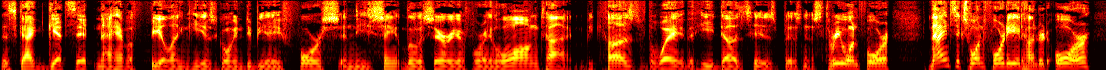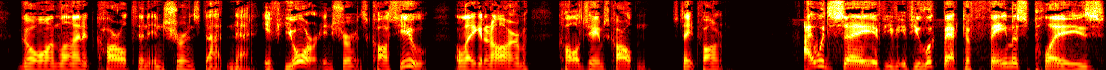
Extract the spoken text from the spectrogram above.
This guy gets it, and I have a feeling he is going to be a force in the St. Louis area for a long time because of the way that he does his business. 314 961 4800 or go online at carltoninsurance.net. If your insurance costs you a leg and an arm, call James Carlton, State Farm. I would say if you, if you look back to famous plays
